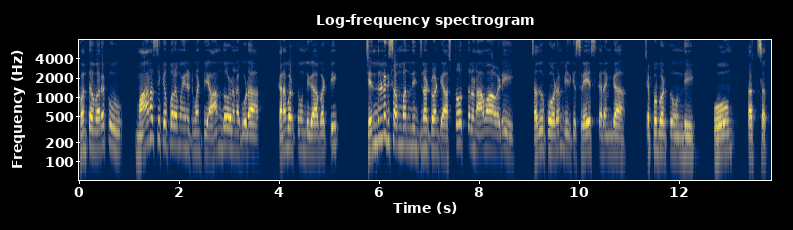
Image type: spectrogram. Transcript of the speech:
కొంతవరకు మానసికపరమైనటువంటి ఆందోళన కూడా కనబడుతుంది కాబట్టి చంద్రునికి సంబంధించినటువంటి అష్టోత్తర నామావళి చదువుకోవడం వీరికి శ్రేయస్కరంగా చెప్పబడుతూ ఉంది. ఓం తత్సత్.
